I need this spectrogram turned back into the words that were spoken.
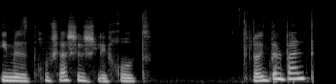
עם איזו תחושה של שליחות. לא התבלבלת?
